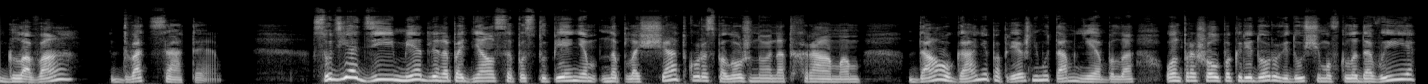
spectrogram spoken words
Глава двадцатая Судья Ди медленно поднялся по ступеням на площадку, расположенную над храмом. Дао Ганя по-прежнему там не было. Он прошел по коридору, ведущему в кладовые,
